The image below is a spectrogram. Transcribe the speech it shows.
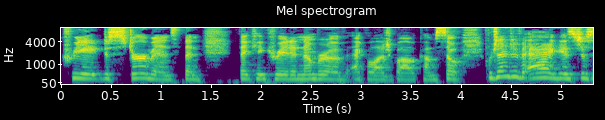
create disturbance then that can create a number of ecological outcomes. So regenerative ag is just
